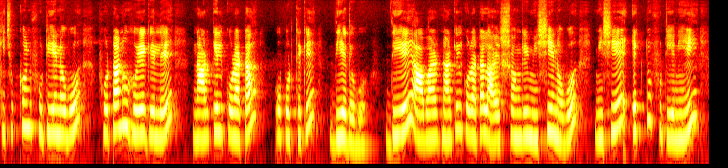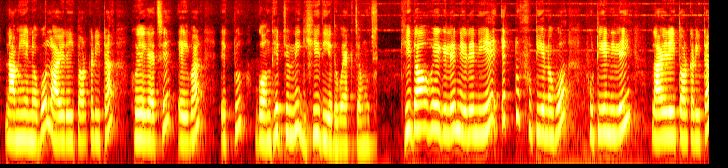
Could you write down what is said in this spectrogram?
কিছুক্ষণ ফুটিয়ে নেব। ফোটানো হয়ে গেলে নারকেল কোড়াটা ওপর থেকে দিয়ে দেবো। দিয়ে আবার নারকেল কোড়াটা লাউয়ের সঙ্গে মিশিয়ে নেব। মিশিয়ে একটু ফুটিয়ে নিয়েই নামিয়ে নেব। লাউয়ের এই তরকারিটা হয়ে গেছে। এইবার একটু গন্ধের জন্যে ঘি দিয়ে দেবো এক চামচ। ঘি দেওয়া হয়ে গেলে নেড়ে নিয়ে একটু ফুটিয়ে নেব। ফুটিয়ে নিলেই লাউয়ের এই তরকারিটা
